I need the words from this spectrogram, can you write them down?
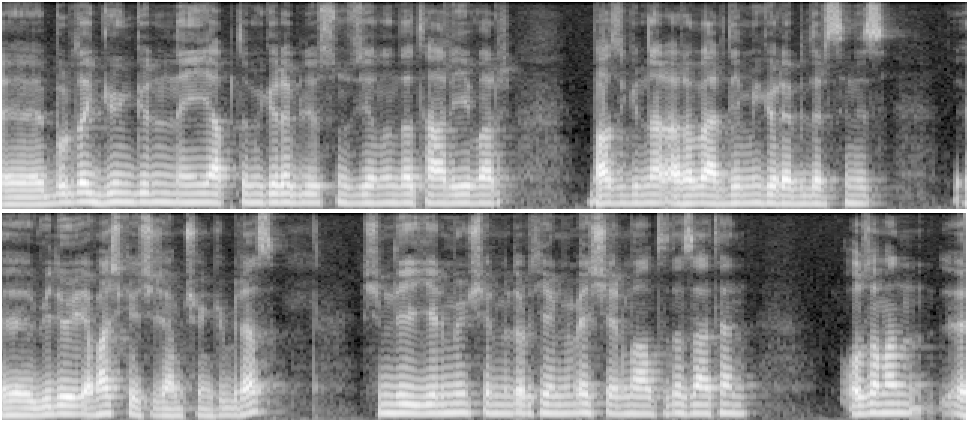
Ee, burada gün gün neyi yaptığımı görebiliyorsunuz. Yanında tarihi var. Bazı günler ara verdiğimi görebilirsiniz. Ee, videoyu yavaş geçeceğim çünkü biraz. Şimdi 23, 24, 25, 26'da zaten o zaman e,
